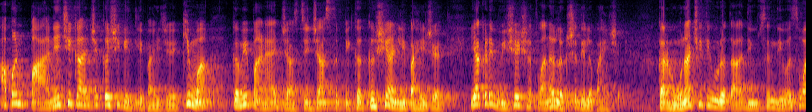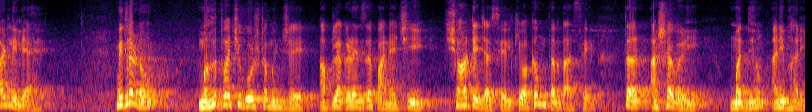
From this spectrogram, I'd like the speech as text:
आपण पाण्याची काळजी कशी घेतली पाहिजे किंवा कमी पाण्यात जास्तीत जास्त पिकं कशी आणली पाहिजेत याकडे विशेषत्वानं लक्ष दिलं पाहिजे. कारण उन्हाची तीव्रता दिवसेंदिवस वाढलेली आहे. मित्रांनो महत्त्वाची गोष्ट म्हणजे आपल्याकडे जर पाण्याची शॉर्टेज असेल किंवा कमतरता असेल तर अशा वेळी मध्यम आणि भारी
